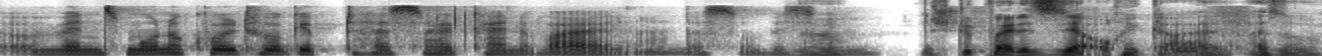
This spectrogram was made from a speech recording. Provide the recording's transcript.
wenn es Monokultur gibt, hast du halt keine Wahl. Ne? Das ist so ein bisschen. Ja. Ein Stück weit ist es ja auch egal. Also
